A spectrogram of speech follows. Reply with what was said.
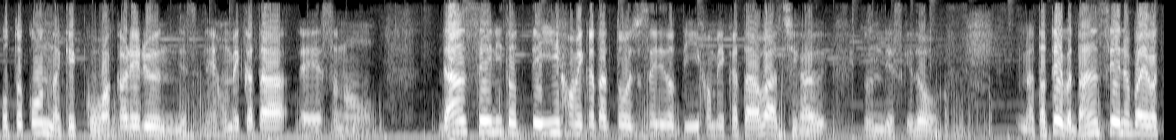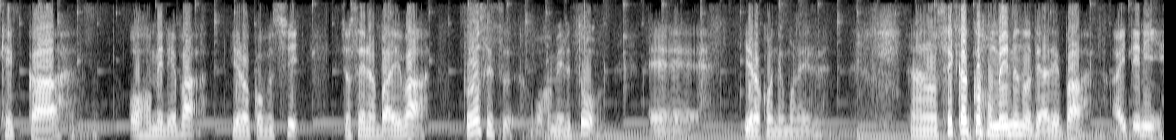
男女結構分かれるんですね。褒め方、えーその、男性にとっていい褒め方と女性にとっていい褒め方は違うんですけど、まあ、例えば男性の場合は結果を褒めれば喜ぶし、女性の場合はプロセスを褒めると、えー喜んでもらえる。あのせっかく褒めるのであれば、相手に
